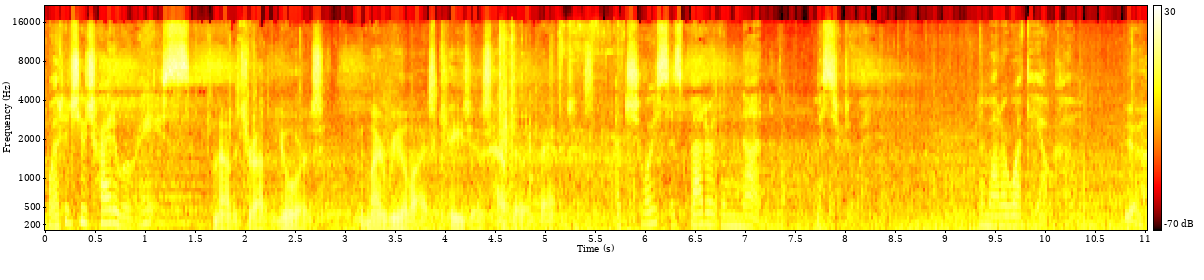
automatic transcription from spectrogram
What did you try to erase? Now that you're out of yours, you might realize cages have their advantages. A choice is better than none, Mr. DeWitt. No matter what the outcome. Yeah.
